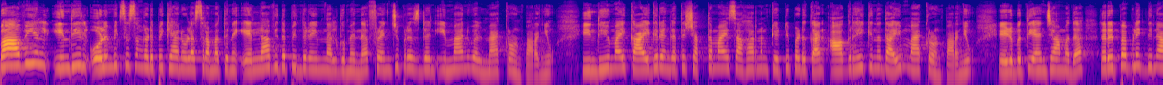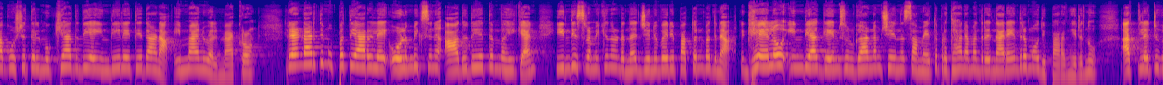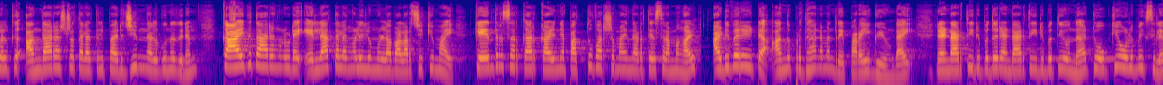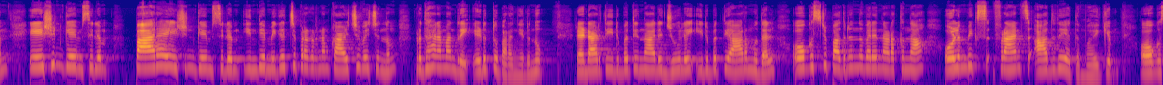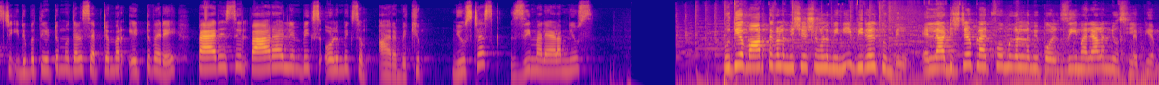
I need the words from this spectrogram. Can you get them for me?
ഭാവിയിൽ ഇന്ത്യയിൽ ഒളിമ്പിക്സ് സംഘടിപ്പിക്കാനുള്ള ശ്രമത്തിന് എല്ലാവിധ പിന്തുണയും നൽകുമെന്ന് ഫ്രഞ്ച് പ്രസിഡന്റ് ഇമ്മാനുവൽ മാക്രോൺ പറഞ്ഞു. ഇന്ത്യയുമായി കായിക രംഗത്ത് ശക്തമായ സഹകരണം കെട്ടിപ്പടുക്കാൻ ആഗ്രഹിക്കുന്നതായും മാക്രോൺ പറഞ്ഞു. എഴുപത്തിയഞ്ചാമത് റിപ്പബ്ലിക് ദിനാഘോഷത്തിൽ മുഖ്യാതിഥിയായി ഇന്ത്യയിലെത്തിയതാണ് ഇമ്മാനുവൽ മാക്രോൺ. രണ്ടായിരത്തി മുപ്പത്തിയാറിലെ ഒളിമ്പിക്സിന് ആതിഥേയത്വം വഹിക്കാൻ ഇന്ത്യ ശ്രമിക്കുന്നുണ്ടെന്ന് ജനുവരി പത്തൊൻപതിന് ഖേലോ ഇന്ത്യ ഗെയിംസ് ഉദ്ഘാടനം ചെയ്യുന്ന സമയത്ത് പ്രധാനമന്ത്രി നരേന്ദ്രമോദി പറഞ്ഞിരുന്നു. അത്ലറ്റുകൾക്ക് അന്താരാഷ്ട്ര തലത്തിൽ പരിചയം നൽകുന്നതിനും കായിക താരങ്ങളുടെ എല്ലാ തലങ്ങളിലുമുള്ള വളർച്ചയ്ക്കുമായി കേന്ദ്ര സർക്കാർ കഴിഞ്ഞ പത്തു വർഷമായി നടത്തിയ ശ്രമങ്ങൾ അടിവരയിട്ട് അന്ന് പ്രധാനമന്ത്രി പറയുകയുണ്ടായി. രണ്ടായിരത്തി ഇരുപത് രണ്ടായിരത്തി ഇരുപത്തിയൊന്ന് ടോക്കിയോ ഒളിമ്പിക്സിലും ഏഷ്യൻ ഗെയിംസിലും പാരാ ഏഷ്യൻ ഗെയിംസിലും ഇന്ത്യ മികച്ച പ്രകടനം കാഴ്ചവെച്ചെന്നും പ്രധാനമന്ത്രി എടുത്തു പറഞ്ഞിരുന്നു. രണ്ടായിരത്തി ഇരുപത്തിനാല് ജൂലൈ ഇരുപത്തിയാറ് മുതൽ ഓഗസ്റ്റ് പതിനൊന്ന് വരെ നടക്കുന്ന ഒളിമ്പിക്സ് ഫ്രാൻസ് ആതിഥേയത്വം വഹിക്കും. ഓഗസ്റ്റ് ഇരുപത്തിയെട്ട് മുതൽ സെപ്റ്റംബർ എട്ട് വരെ പാരീസിൽ പാരാലിമ്പിക്സ് ഒളിമ്പിക്സും ആരംഭിക്കും. News desk C Malayalam news. പുതിയ വാർത്തകളും വിശേഷങ്ങളും ഇനി വിരൽ തുമ്പിൽ. എല്ലാ ഡിജിറ്റൽ പ്ലാറ്റ്ഫോമുകളിലും ഇപ്പോൾ സി മലയാളം ന്യൂസ് ലഭ്യം.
